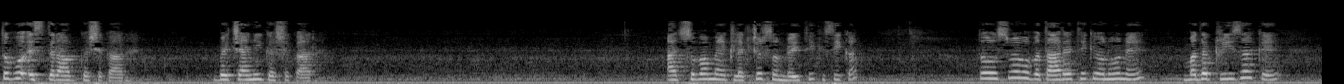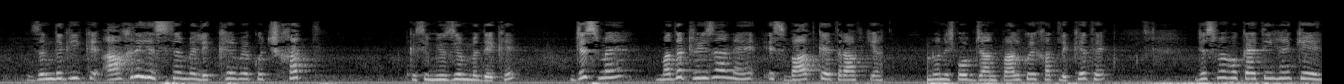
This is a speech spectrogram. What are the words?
تو وہ استراب کا شکار ہے، بے چینی کا شکار ہے۔ آج صبح میں ایک لیکچر سن رہی تھی کسی کا، تو اس میں وہ بتا رہے تھے کہ انہوں نے مدر ٹریزا کے زندگی کے آخری حصے میں لکھے ہوئے کچھ خط کسی میوزیم میں دیکھے، جس میں مدر ٹریزا نے اس بات کا اعتراف کیا۔ انہوں نے پوپ جان پال کو ایک خط لکھے تھے، جس میں وہ کہتی ہیں کہ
